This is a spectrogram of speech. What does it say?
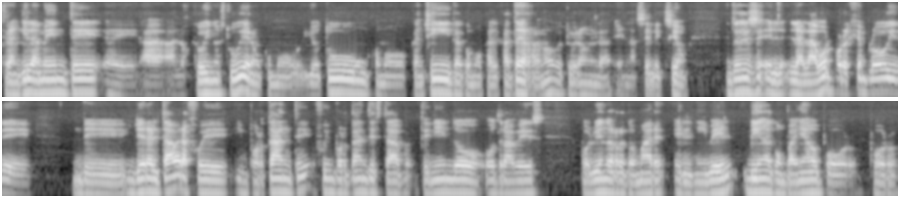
tranquilamente eh, a, los que hoy no estuvieron, como Yotun, como Canchita, como Calcaterra, ¿no? que estuvieron en la, en la selección. Entonces, la labor, por ejemplo, hoy de, de Gerald Tabra fue importante, fue importante, está teniendo otra vez, volviendo a retomar el nivel, bien acompañado por, por,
